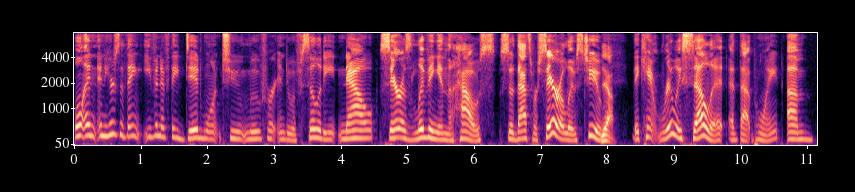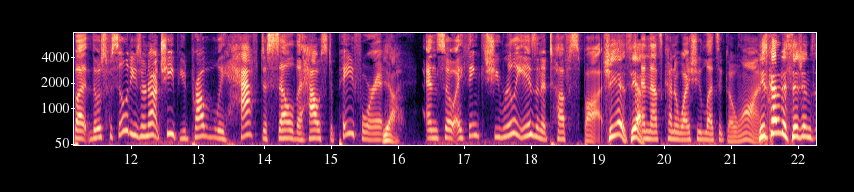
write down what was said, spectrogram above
Well, and, and here's the thing even if they did want to move her into a facility, now Sarah's living in the house. So that's where Sarah lives too. Yeah. They can't really sell it at that point. Um, but those facilities are not cheap. You'd probably have to sell the house to pay for it. Yeah. And so I think she really is in a tough spot. She is, yeah. And that's kind of why she lets it go on. These kind of decisions,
